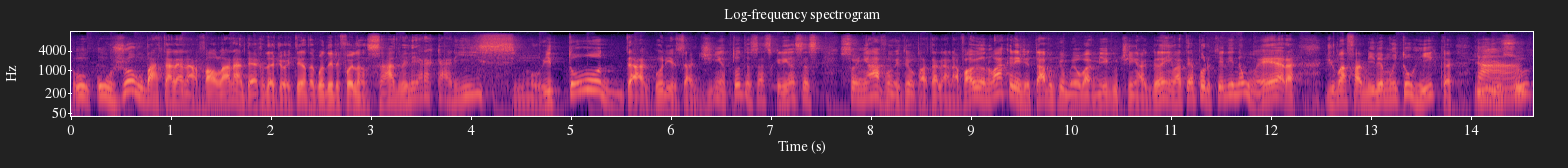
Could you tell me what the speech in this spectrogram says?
O, o jogo Batalha Naval, lá na década de 80, quando ele foi lançado, ele era caríssimo. E toda a gurizadinha, todas as crianças sonhavam em ter o Batalha Naval. Eu não acreditava que o meu amigo tinha ganho, até porque ele não era de uma família muito rica. Tá. E isso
